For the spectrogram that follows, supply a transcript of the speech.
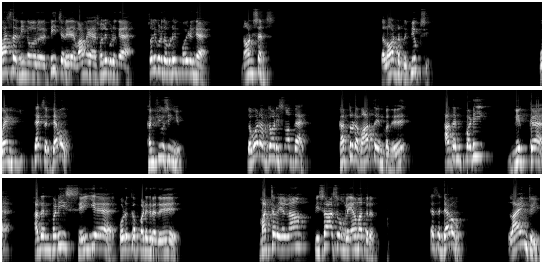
pastor நீங்க ஒரு டீச்சரு வாங்க சொல்லிக் கொடுங்க. சொல்லிக் கொடுத்தபடி போயிடுங்க. Nonsense The Lord rebukes you. When That's a devil confusing you. The word of God is not that. கர்த்தருட வார்த்தை என்பது அதன்படி நிற்க அதன்படி செய்ய கொடுக்கப்படுகிறது மற்றவை எல்லாம் பிசாசு உங்களை ஏமாத்துறது devil lying to you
